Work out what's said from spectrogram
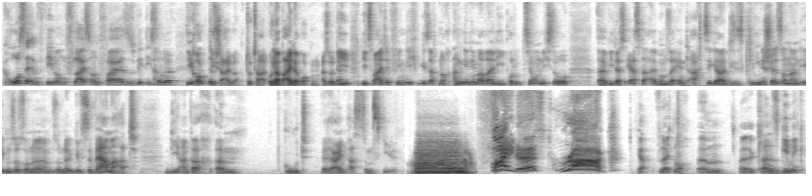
große Empfehlung, Flies on Fire, es ist wirklich so eine... Die rockt die Scheibe, total. Oder beide rocken. Also die, die zweite finde ich, wie gesagt, noch angenehmer, weil die Produktion nicht so äh, wie das erste Album, so End 80er, dieses klinische, sondern eben so, so, eine, so eine gewisse Wärme hat, die einfach ähm, gut reinpasst zum Stil. Ja, vielleicht noch ähm, äh, kleines Gimmick.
